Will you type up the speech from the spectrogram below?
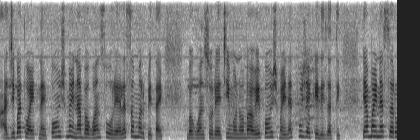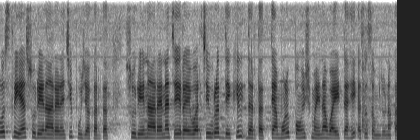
अजिबात वाईट नाही. पौष महिना भगवान सूर्याला समर्पित आहे. भगवान सूर्याची मनोभावे पौष महिन्यात पूजा केली जाते. या महिन्यात सर्व स्त्रिया सूर्यनारायणाची पूजा करतात. सूर्यनारायणाचे रविवारचे व्रत देखील धरतात. त्यामुळे पौष महिना वाईट आहे असं समजू नका.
